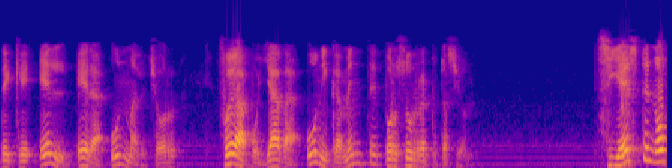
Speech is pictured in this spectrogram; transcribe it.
de que él era un malhechor fue apoyada únicamente por su reputación. Si éste no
